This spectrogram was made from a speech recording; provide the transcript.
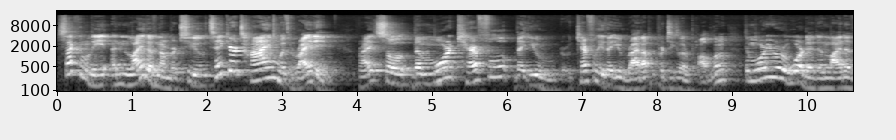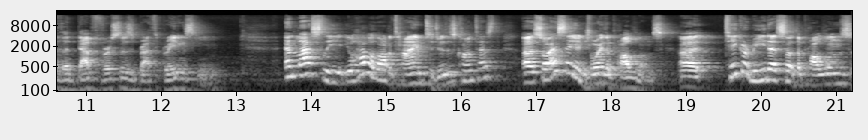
Secondly, in light of number two, take your time with writing, right? So the more careful that you carefully that you write up a particular problem, the more you're rewarded in light of the depth versus breadth grading scheme. And lastly, you'll have a lot of time to do this contest, uh, so I say enjoy the problems. Uh, take a read at the problems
